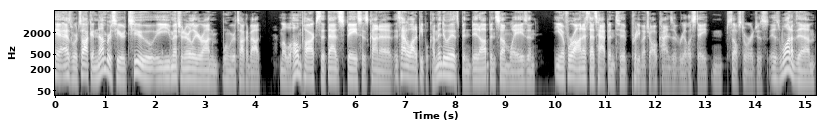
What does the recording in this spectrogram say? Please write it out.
as we're talking numbers here too, you mentioned earlier on when we were talking about mobile home parks that that space has kind of it's had a lot of people come into it. It's been bid up in some ways. And you know, if we're honest, that's happened to pretty much all kinds of real estate and self-storage is is one of them.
